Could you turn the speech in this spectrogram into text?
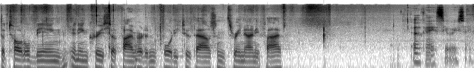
the total being an increase of 542,395. Okay, I see what you're saying.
